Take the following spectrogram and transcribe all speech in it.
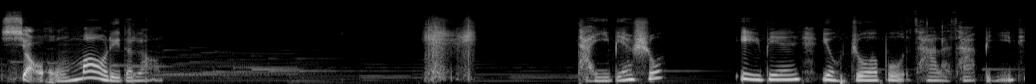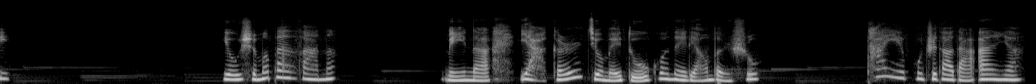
小红帽里的狼。他一边说，一边用桌布擦了擦鼻涕。有什么办法呢？米娜压根儿就没读过那两本书，她也不知道答案呀。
